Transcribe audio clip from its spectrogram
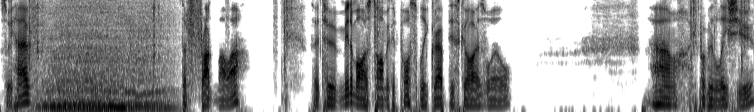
so we have the front mower. So to minimize time, we could possibly grab this guy as well. Um, I could probably lease you.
